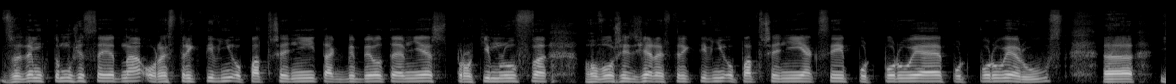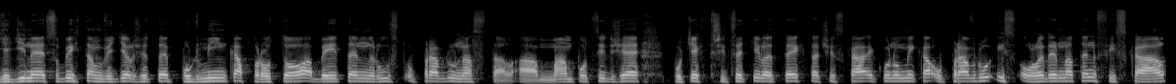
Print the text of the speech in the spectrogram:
Vzhledem k tomu, že se jedná o restriktivní opatření, tak by byl téměř protimluv hovořit, že restriktivní opatření jaksi podporuje, podporuje růst. Jediné, co bych tam viděl, že to je podmínka pro to, aby ten růst opravdu nastal. A mám pocit, že po těch 30 letech ta česká ekonomika opravdu i s ohledem na ten fiskál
